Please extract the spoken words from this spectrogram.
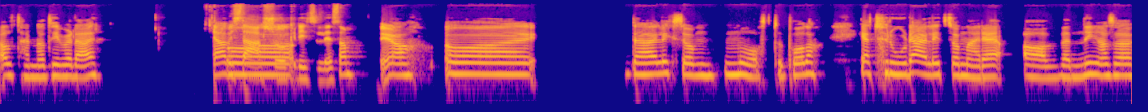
alternativer der. Ja, hvis og, det er så krise, liksom. Ja, og det er liksom måte på, da. Jeg tror det er litt sånn derre avvenning. Altså,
